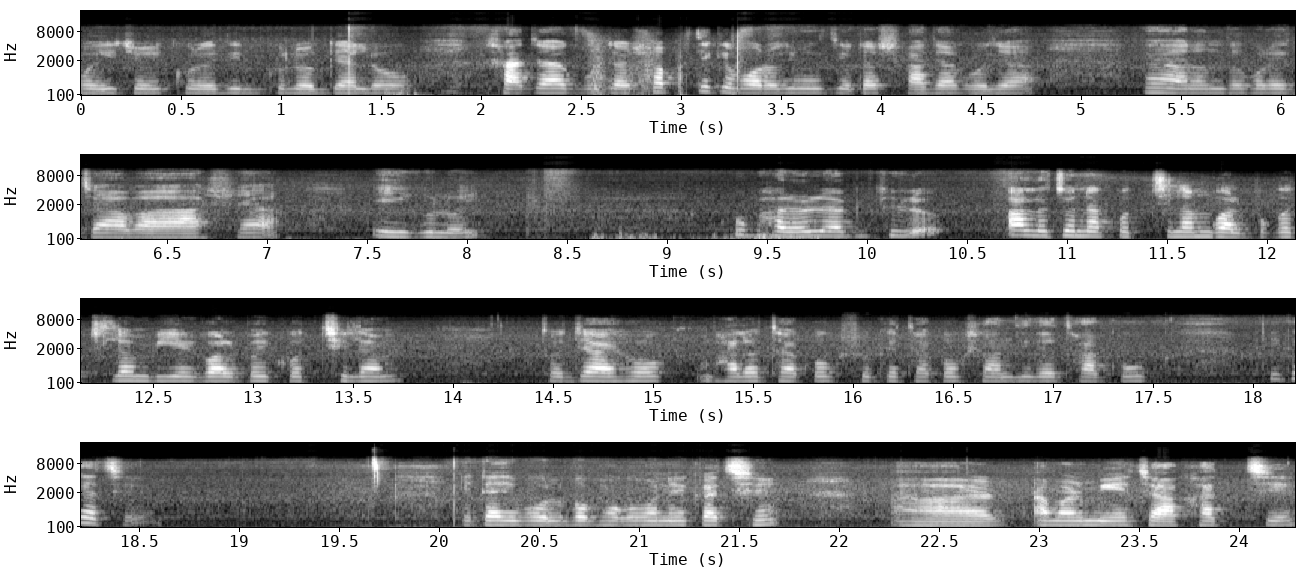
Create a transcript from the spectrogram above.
হইচই করে দিনগুলো গেল, সাজা গোজা সব থেকে বড়ো জিনিস যেটা সাজা গোজা হ্যাঁ আনন্দ করে যাওয়া, আসা, এইগুলোই। খুব ভালো লাগছিল। আলোচনা করছিলাম, গল্প করছিলাম, বিয়ের গল্পই করছিলাম। তো যাই হোক, ভালো থাকুক, সুখে থাকুক, শান্তিতে থাকুক, ঠিক আছে? এটাই বলব ভগবানের কাছে। আর আমার মেয়ে চা খাচ্ছে,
